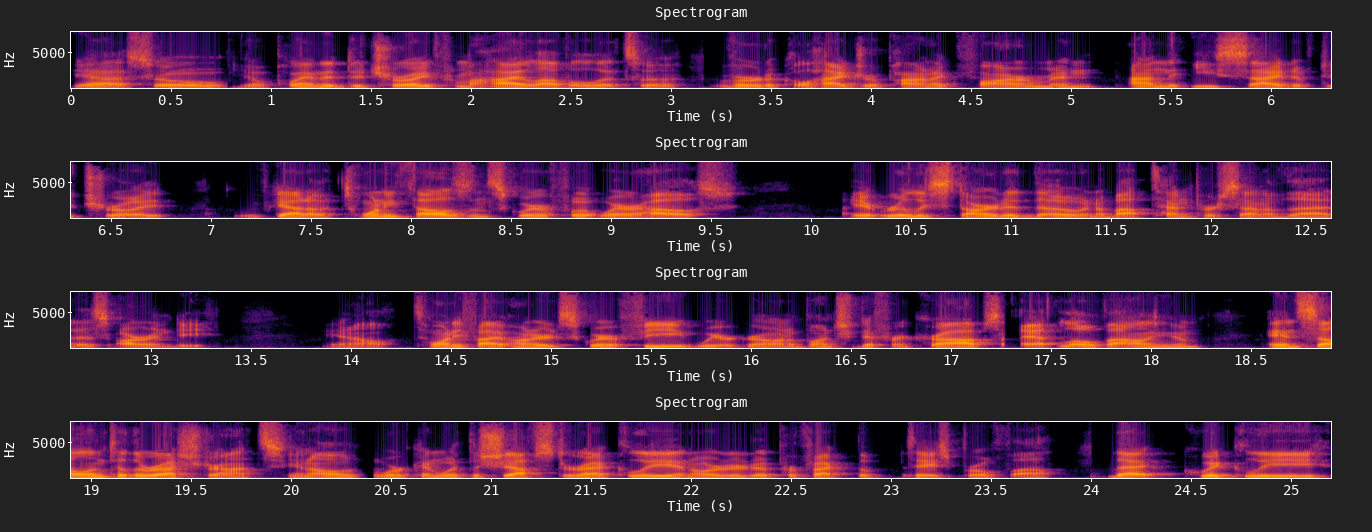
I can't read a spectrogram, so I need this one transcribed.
Yeah, so you know, planted Detroit from a high level. It's a vertical hydroponic farm, and on the east side of Detroit, we've got a twenty thousand square foot warehouse. It really started though, and about ten percent of that is R and D. you know, 2,500 square feet. We were growing a bunch of different crops at low volume and selling to the restaurants, you know, working with the chefs directly in order to perfect the taste profile. That quickly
